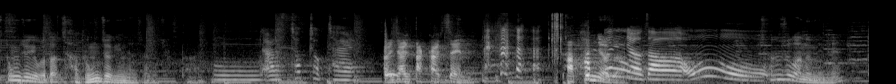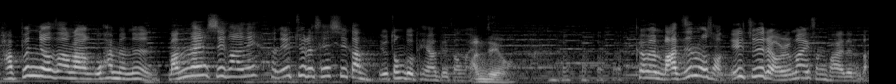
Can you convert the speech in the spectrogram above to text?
수동적이보다 자동적인 여자가 좋다. 음 알아서 척척 잘 알잘딱깔센. 바쁜 바쁜 여자. 여자 오 천수가 놈이네. 바쁜 여자라고 하면은 만날 시간이 한 일주일에 3시간 요 정도 돼야 되잖아요. 안 돼요. 그러면 마지노선 일주일에 얼마 이상 봐야 된다.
